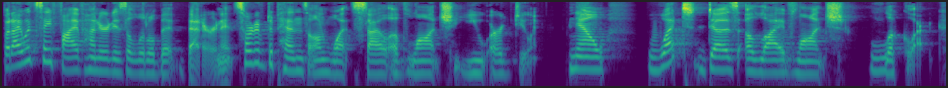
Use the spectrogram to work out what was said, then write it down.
But I would say 500 is a little bit better. And it sort of depends on what style of launch you are doing. Now, what does a live launch look like?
